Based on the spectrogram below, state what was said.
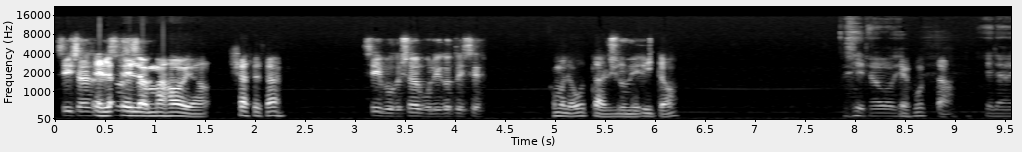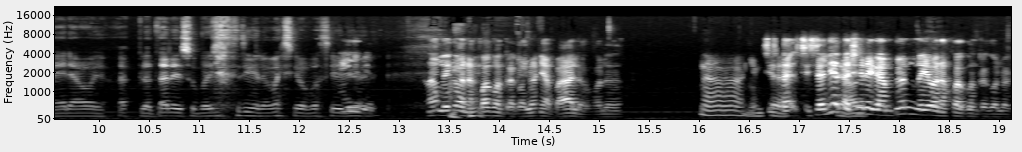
Sí, ya es, es lo más obvio. Ya se sabe. Sí, porque ya lo publicó TIC. ¿Cómo le gusta el numerito? Era obvio. ¿Les gusta? Era, era obvio. A explotar el Super lo máximo posible. No le iban a jugar contra Colonia Palo, boludo. No, ni si, si salía Talleres campeón, no iban a jugar contra Colón.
